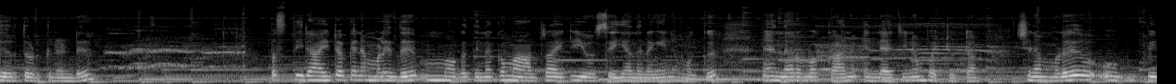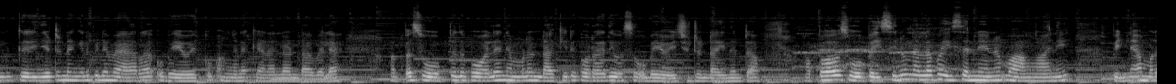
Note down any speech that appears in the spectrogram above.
ചേർത്ത് കൊടുക്കുന്നുണ്ട് അപ്പോൾ സ്ഥിരമായിട്ടൊക്കെ നമ്മളിത് മുഖത്തിനൊക്കെ മാത്രമായിട്ട് യൂസ് ചെയ്യാന്നുണ്ടെങ്കിൽ നമുക്ക് നിറം വെക്കാനും എല്ലാറ്റിനും പറ്റൂട്ടോ. പക്ഷെ നമ്മൾ പിന്നെ കഴിഞ്ഞിട്ടുണ്ടെങ്കിൽ പിന്നെ വേറെ ഉപയോഗിക്കും. അങ്ങനെയൊക്കെയാണല്ലോ ഉണ്ടാവല്ലേ അപ്പോൾ സോപ്പ് ഇതുപോലെ നമ്മൾ ഉണ്ടാക്കിയിട്ട് കുറേ ദിവസം ഉപയോഗിച്ചിട്ടുണ്ടായിരുന്നു കേട്ടോ അപ്പോൾ സോപ്പ് പൈസനും നല്ല പൈസ തന്നെയാണ് വാങ്ങാൻ പിന്നെ നമ്മൾ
